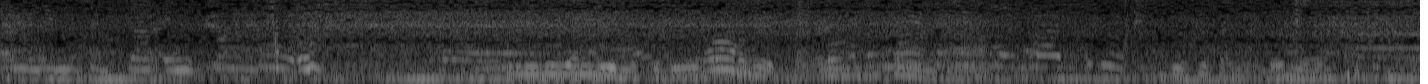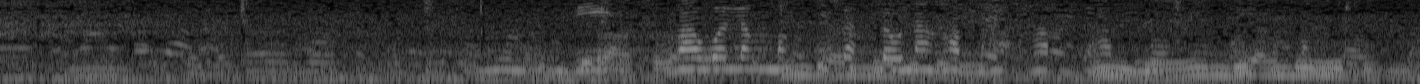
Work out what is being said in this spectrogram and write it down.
Unlimited kain pa. Oo. Hindi bawal lang magpitas daw ng hab hab hablo. Hindi ang limited na.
